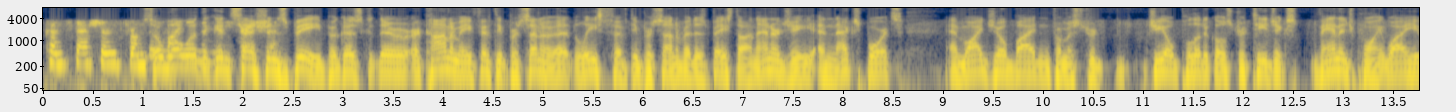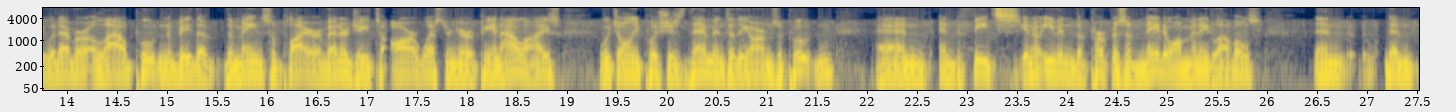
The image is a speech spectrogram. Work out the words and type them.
concessions from the So what Biden would the concessions be? Because their economy, 50% of it, at least 50% of it is based on energy and exports. And why Joe Biden, from a str- geopolitical strategic vantage point, why he would ever allow Putin to be the, the main supplier of energy to our Western European allies, which only pushes them into the arms of Putin and, and defeats, you know, even the purpose of NATO on many levels. Then, then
